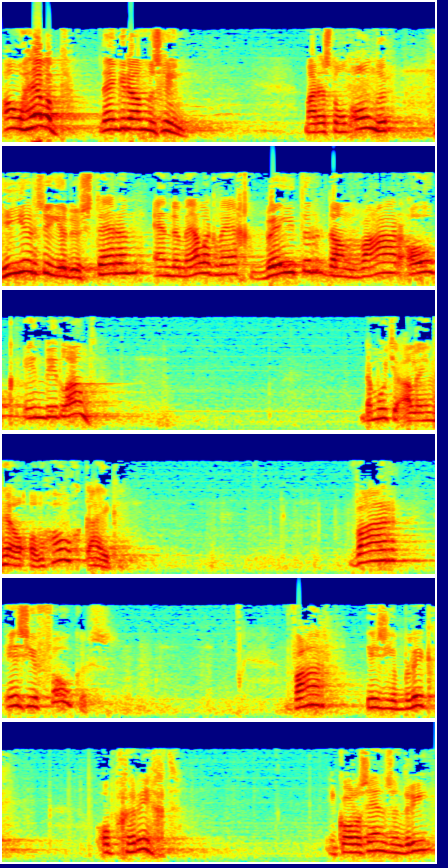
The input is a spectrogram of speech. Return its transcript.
Oh help, denk je dan misschien. Maar er stond onder, hier zie je de sterren en de melkweg beter dan waar ook in dit land. Dan moet je alleen wel omhoog kijken. Waar is je focus? Waar is je blik op gericht? In Colossensen 3,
